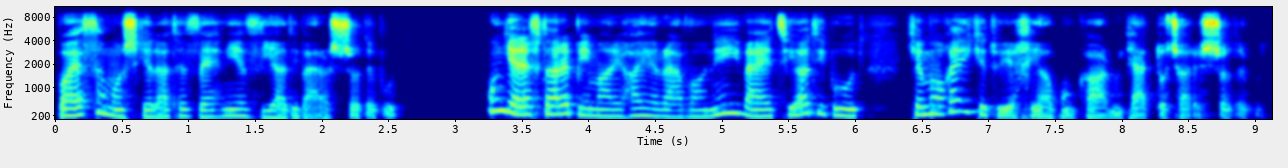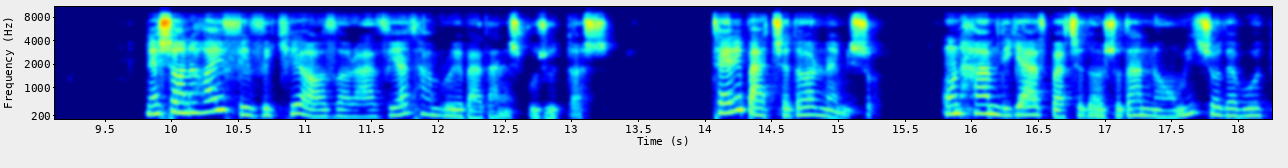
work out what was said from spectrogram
باعث مشکلات ذهنی زیادی براش شده بود. اون گرفتار بیماری های روانی و اعتیادی بود که موقعی که توی خیابون کار می‌کرد دچارش شده بود. نشانه های فیزیکی آزار و اذیت هم روی بدنش وجود داشت. تری بچه دار نمی‌شد. اون هم دیگه از بچه دار شدن ناامید شده بود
